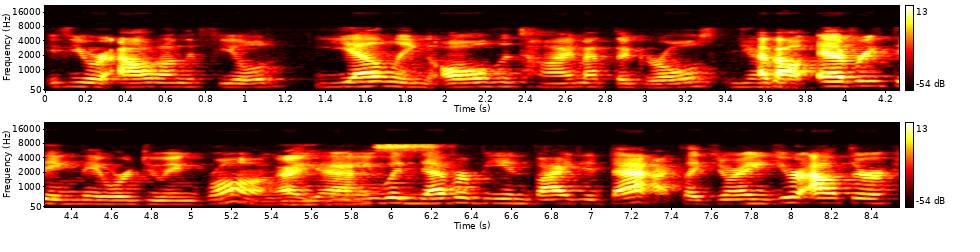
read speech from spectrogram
if you were out on the field yelling all the time at the girls Yeah. about everything they were doing wrong. I, Yes. You would never be invited back. Like you know, you're out there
